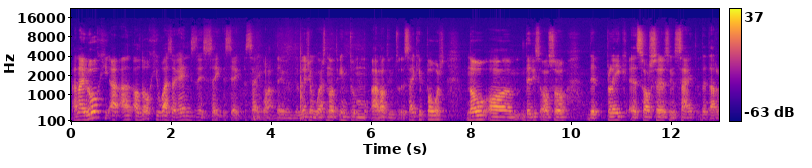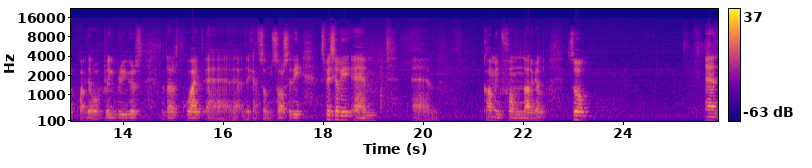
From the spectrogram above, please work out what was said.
And although he, uh, uh, although he was against the psych, well, the, the Legion was not into a lot into the psychic powers. No, um, there is also the plague uh, sorcerers inside that are quite the plague bringers that are quite uh, they have some sorcery, especially um, um, coming from Nurgle. So And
